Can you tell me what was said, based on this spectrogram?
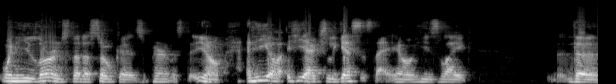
when he learns that Ahsoka is apparently you know, and he uh, he actually guesses that you know he's like the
